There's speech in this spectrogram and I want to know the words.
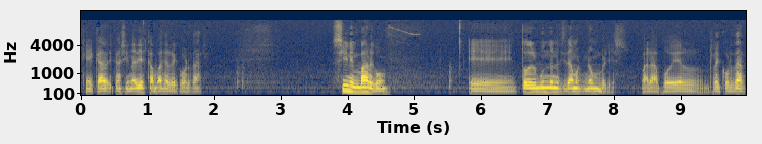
que casi nadie es capaz de recordar. Sin embargo, eh, todo el mundo necesitamos nombres para poder recordar.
